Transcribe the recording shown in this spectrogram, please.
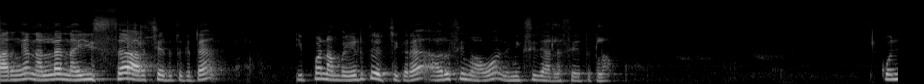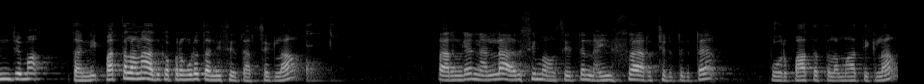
பாருங்கள் நல்லா நைஸாக அரைச்சி எடுத்துக்கிட்டேன். இப்போ நம்ம எடுத்து வச்சுக்கிற அரிசி மாவும் இந்த மிக்ஸி ஜாரில் சேர்த்துக்கலாம். கொஞ்சமாக தண்ணி பத்தலைன்னா அதுக்கப்புறம் கூட தண்ணி சேர்த்து அரைச்சிக்கலாம். பாருங்கள் நல்லா அரிசி மாவு சேர்த்து நைஸாக அரைச்சி எடுத்துக்கிட்டேன். இப்போ ஒரு பாத்திரத்தில் மாற்றிக்கலாம்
